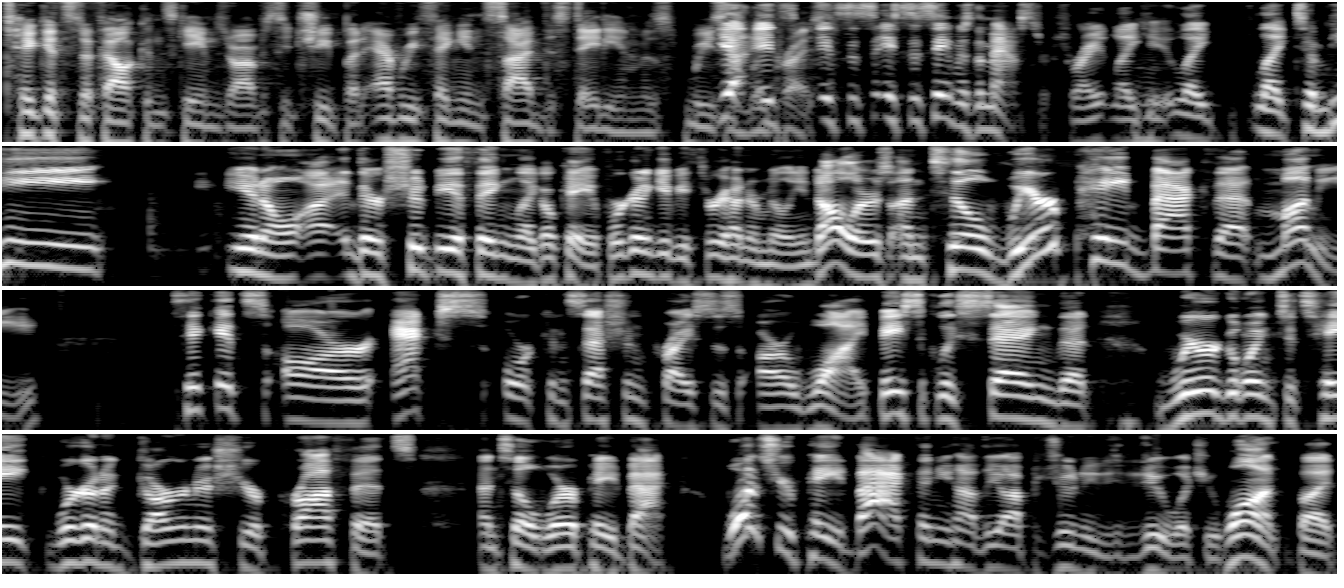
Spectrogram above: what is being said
tickets to Falcons games are obviously cheap, but everything inside the stadium is yeah, reasonably it's priced. it's the, it's the same as the Masters, right? Like Mhm. like like to me. You know, I, there should be a thing like, okay, if we're going to give you three hundred million dollars, until we're paid back that money, tickets are X or concession prices are Y. Basically saying that we're going to take, we're going to garnish your profits until we're paid back. Once you're paid back, then you have the opportunity to do what you want. But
